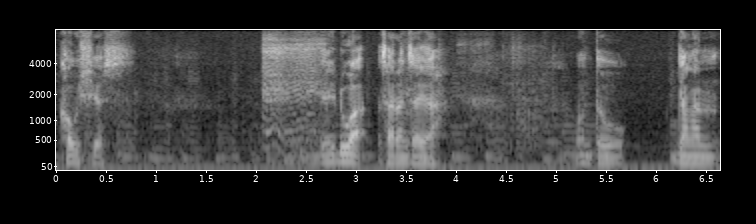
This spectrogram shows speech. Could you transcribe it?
cautious. Jadi dua saran saya. Untuk jangan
